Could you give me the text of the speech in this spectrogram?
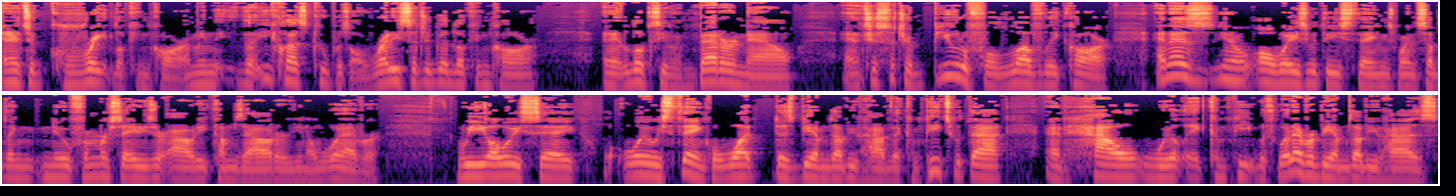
and it's a great looking car. I mean, the, E Class Coupe was already such a good looking car, and it looks even better now. And it's just such a beautiful, lovely car. And as you know, always with these things, when something new from Mercedes or Audi comes out, or you know, whatever, we always say, we always think, well, what does BMW have that competes with that, and how will it compete with whatever BMW has?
